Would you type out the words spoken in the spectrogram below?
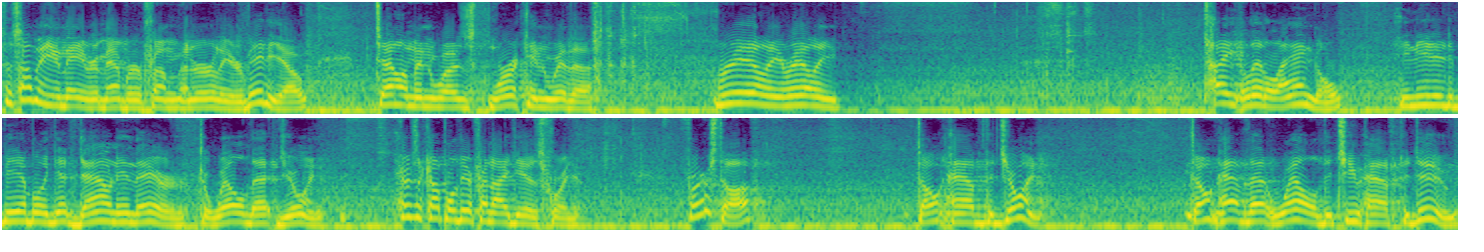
So some of you may remember from an earlier video, gentleman was working with a really, really tight little angle. He needed to be able to get down in there to weld that joint. Here's a couple different ideas for you. First off, don't have the joint. Don't have that weld that you have to do.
